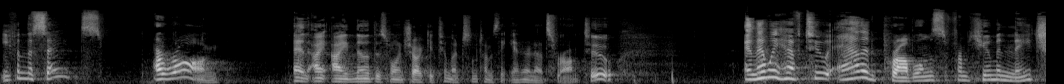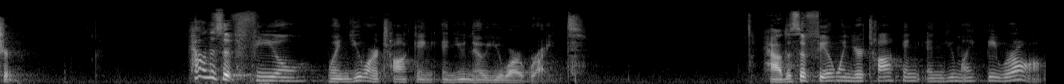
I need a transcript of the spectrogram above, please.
even the saints are wrong. And I, I, know this won't shock you too much. Sometimes the internet's wrong too. And then we have two added problems from human nature. How does it feel when you are talking and you know you are right? How does it feel when you're talking and you might be wrong?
